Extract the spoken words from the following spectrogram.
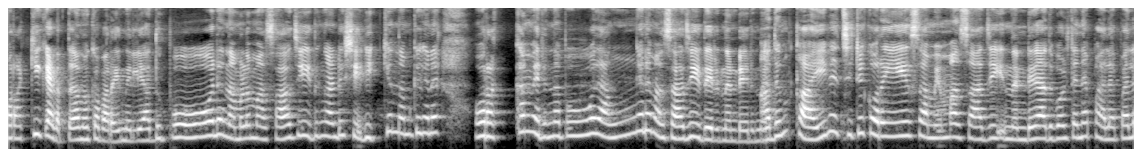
ഉറക്കി കിടത്തുക എന്നൊക്കെ പറയുന്നില്ലേ? അതുപോലെ നമ്മൾ മസാജ് ചെയ്തും കണ്ട് ശരിക്കും നമുക്കിങ്ങനെ ഉറക്കം വരുന്ന പോലെ അങ്ങനെ മസാജ് ചെയ്ത് തരുന്നുണ്ടായിരുന്നു അതും കൈ വെച്ചിട്ട് കുറേ സമയം മസാജ് ചെയ്യുന്നുണ്ട്. അതുപോലെ തന്നെ പല പല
